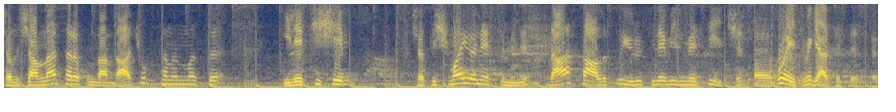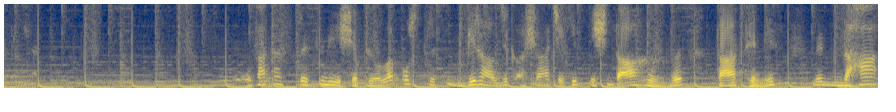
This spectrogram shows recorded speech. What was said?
çalışanlar tarafından daha çok tanınması, iletişim, çatışma yönetiminin daha sağlıklı yürütülebilmesi için e, bu eğitimi gerçekleştirdik. Zaten stresli bir iş yapıyorlar. O stresi birazcık aşağı çekip işi daha hızlı, daha temiz ve daha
